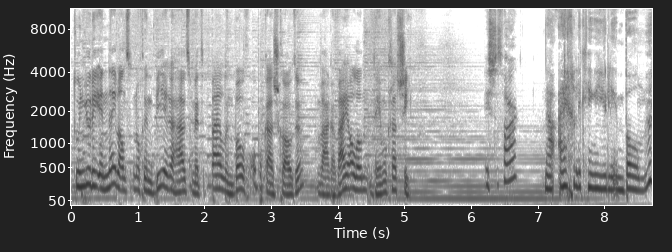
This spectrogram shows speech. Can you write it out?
toen jullie in Nederland nog in berenhuid met pijl en boog op elkaar schoten... waren wij al een democratie. Is dat waar? Nou, eigenlijk hingen jullie in bomen.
